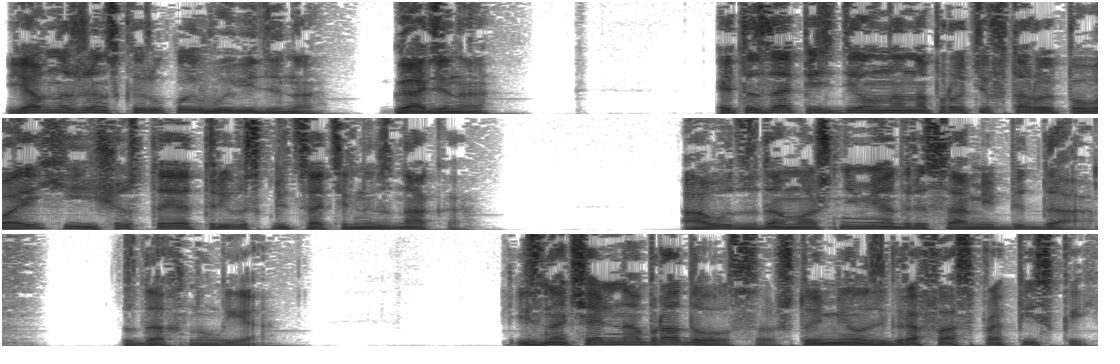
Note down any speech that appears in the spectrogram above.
Явно женской рукой выведено «Гадина». Эта запись сделана напротив второй поварихи, и еще стоят три восклицательных знака. А вот с домашними адресами беда, вздохнул я. Изначально обрадовался, что имелась графа с пропиской,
